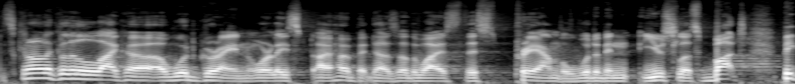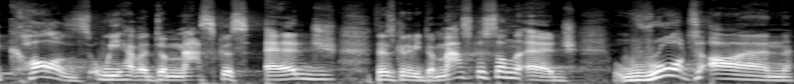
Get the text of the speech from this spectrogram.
it's going to look a little like a, a wood grain, or at least I hope it does. Otherwise, this preamble would have been useless. But because we have a Damascus edge, there's going to be Damascus on the edge, wrought iron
